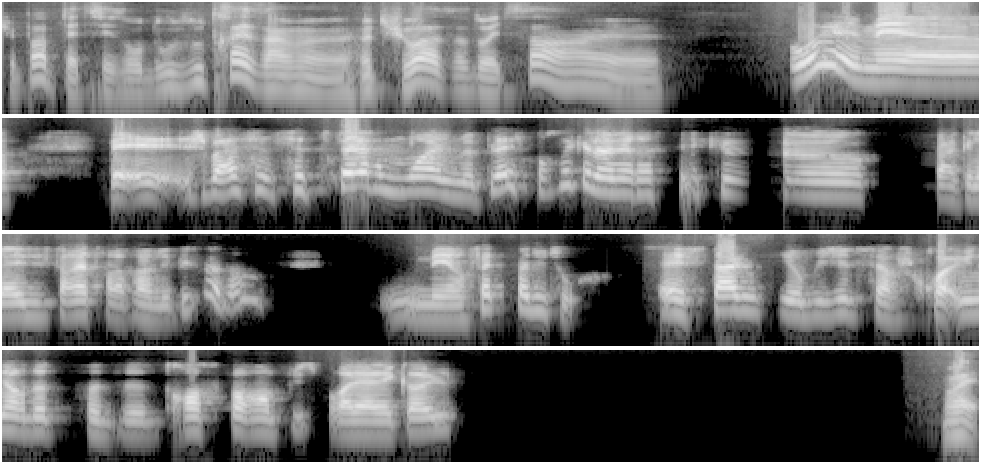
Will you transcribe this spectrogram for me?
je sais pas, peut-être saison 12 ou 13, hein, euh, tu vois, ça doit être ça. Hein. euh. Oui, mais, euh, mais je sais pas, cette ferme, moi, elle me plaît. Je pensais qu'elle allait rester que, que- enfin, qu'elle allait disparaître à la fin de l'épisode, hein. Mais en fait, pas du tout. Et Stan qui est obligé de faire, je crois, une heure de, de transport en plus pour aller à l'école. Ouais.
